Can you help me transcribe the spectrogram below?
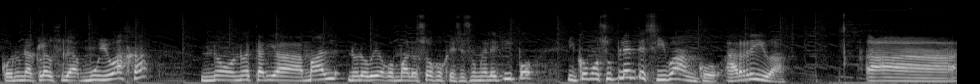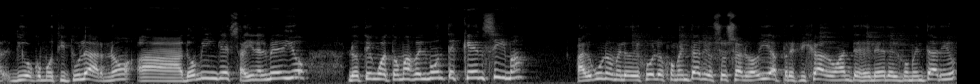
con una cláusula muy baja. No, no estaría mal, no lo veo con malos ojos que se sume al equipo. Y como suplente, si banco arriba, digo como titular, ¿no? A Domínguez ahí en el medio lo tengo a Tomás Belmonte, que encima, alguno me lo dejó en los comentarios, yo ya lo había prefijado antes de leer el comentario,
